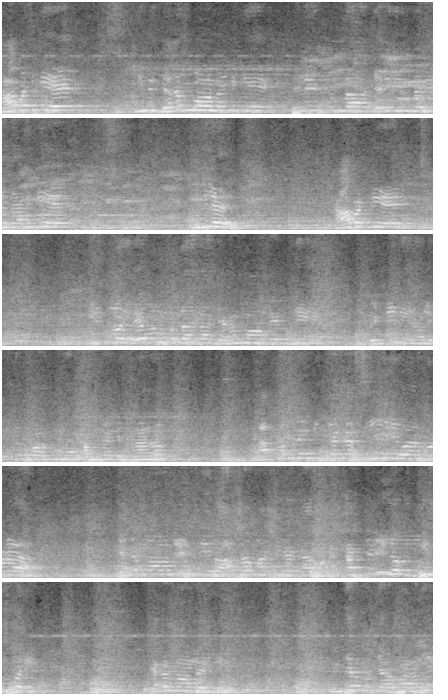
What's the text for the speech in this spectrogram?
కాబట్టి ఇది జగన్మోహన్ రెడ్డికి తెలియకుండా జరిగిందనే దానికి ఇది లేదు. కాబట్టి దీంట్లో ఏమనుకున్నాగా జగన్మోహన్ రెడ్డి పెట్టి నేను లిఖితపూర్వకంగా కంప్లైంట్ ఇస్తున్నాను. ఆ కంప్లైంట్ ఇచ్చాక సిఐడి వారు కూడా జగన్మోహన్ రెడ్డి ఇది ఆషామాషిగా కాకుండా కస్టడీలోకి తీసుకొని జగన్మోహన్ రెడ్డి విచారణ జరపాలని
